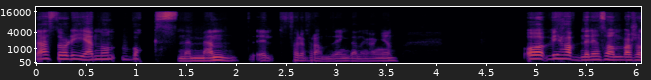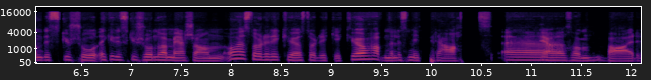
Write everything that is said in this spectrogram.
Der står det igjen noen voksne menn, for en forandring denne gangen. Og vi havner i en sånn, sånn diskusjon Ikke diskusjon, det var mer sånn Å, står dere i kø, står dere ikke i kø? Og havner liksom i prat. Uh, ja. Sånn bar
